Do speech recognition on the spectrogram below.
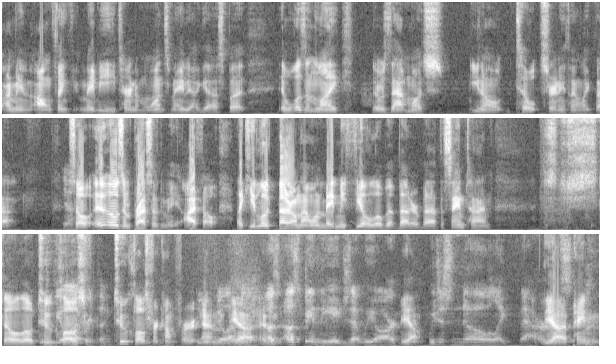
I mean, I don't think maybe he turned him once, maybe I guess, but it wasn't like there was that much, you know, tilts or anything like that. Yeah. So it was impressive to me. I felt like he looked better on that one, made me feel a little bit better, but at the same time, still a little too close, everything. too close for comfort. And yeah, and us, us being the age that we are, yeah, we just know like that hurts. yeah, pain.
